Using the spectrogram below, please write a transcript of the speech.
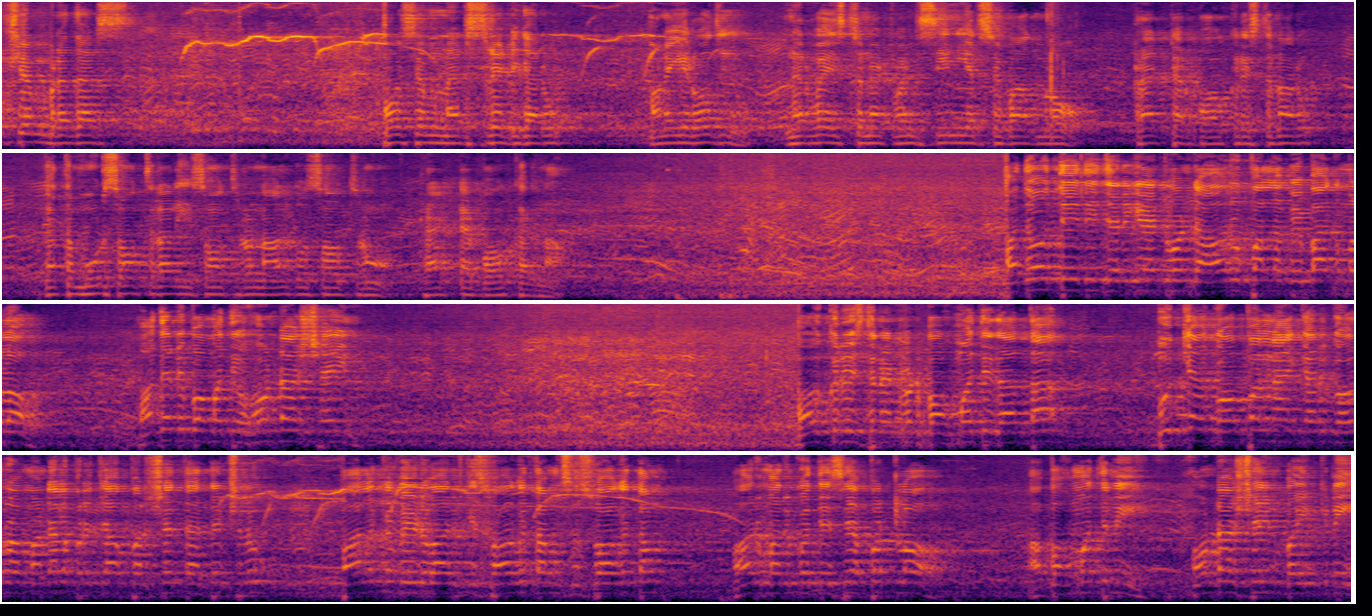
పోషం బ్రదర్స్ పోషం నర్సిరెడ్డి గారు మన ఈరోజు నిర్వహిస్తున్నటువంటి సీనియర్స్ విభాగంలో ట్రాక్టర్ బహుకరిస్తున్నారు. గత మూడు సంవత్సరాలు ఈ సంవత్సరం నాలుగో సంవత్సరం ట్రాక్టర్ బహుకరణ. పదో తేదీ జరిగినటువంటి ఆరు పళ్ళ విభాగంలో మొదటి బహుమతి హోండా షైన్. బహుకరిస్తున్నటువంటి బహుమతి దాత బుక్యా గోపాల్ నాయక్ గారు గౌరవ మండల ప్రజా పరిషత్ అధ్యక్షులు. పాలక వారికి స్వాగతం సుస్వాగతం. వారు మరికొద్దిసేపట్లో ఆ బహుమతిని హోండా షైన్ బైక్ని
